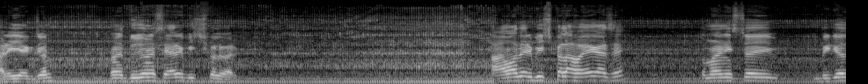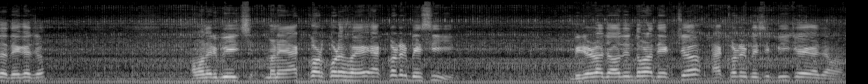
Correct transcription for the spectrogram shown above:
আর এই একজন মানে দুজনে শেয়ারে বীজ ফেলবে আর কি। আমাদের বীজ ফেলা হয়ে গেছে। তোমরা নিশ্চয়ই ভিডিওতে দেখেছ। আমাদের বীজ মানে এক কর করে হয়ে, এক করের বেশি। ভিডিওটা যতদিন তোমরা দেখছ, এক করের বেশি বীজ হয়ে গেছে আমার।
